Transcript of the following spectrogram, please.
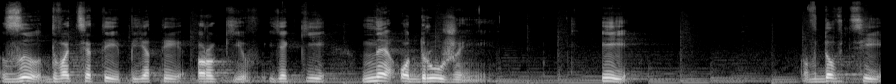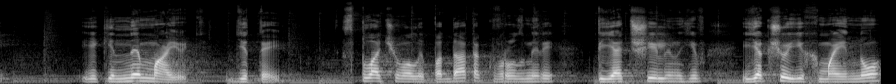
з 25 років, які не одружені, і вдовці, які не мають дітей, сплачували податок в розмірі 5 шилінгів, якщо їх майно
